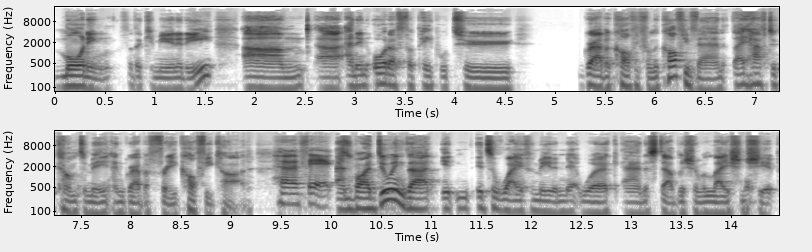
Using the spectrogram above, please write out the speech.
morning for the community. Um, uh, and in order for people to grab a coffee from the coffee van, they have to come to me and grab a free coffee card. Perfect. And by doing that, it, it's a way for me to network and establish a relationship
